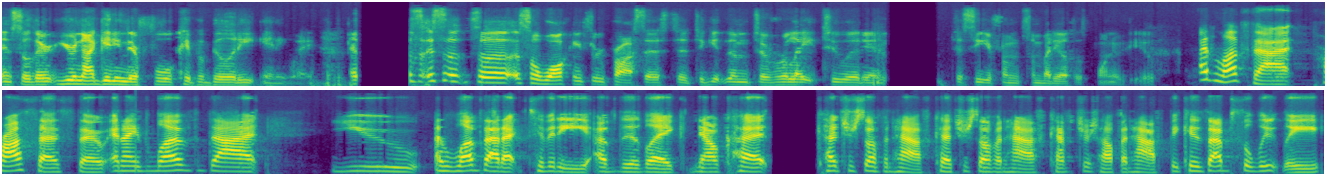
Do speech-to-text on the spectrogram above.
and so they're you're not getting their full capability anyway. And it's, it's, a, it's a it's a walking through process to to get them to relate to it and to see it from somebody else's point of view. I love that process though, and I love that you I love that activity of the like now cut cut yourself in half, cut yourself in half, cut yourself in half because absolutely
